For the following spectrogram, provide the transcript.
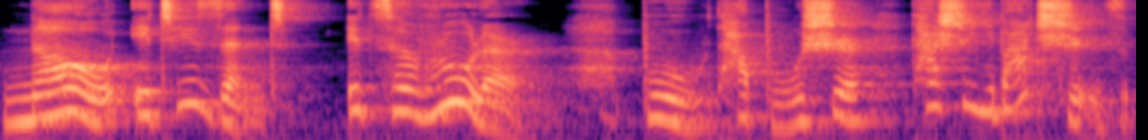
No, it isn't. It's a ruler. 不，它不是，它是一把尺子。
